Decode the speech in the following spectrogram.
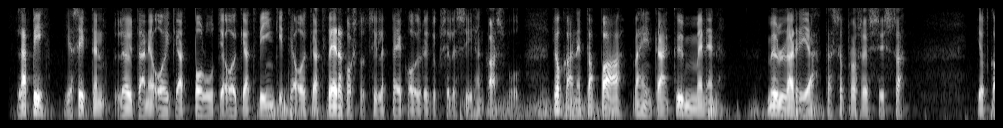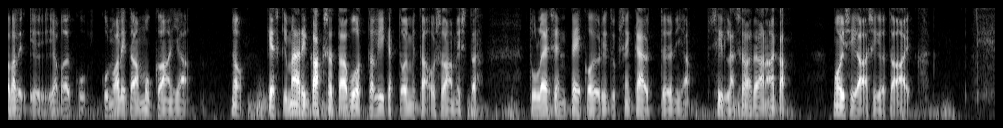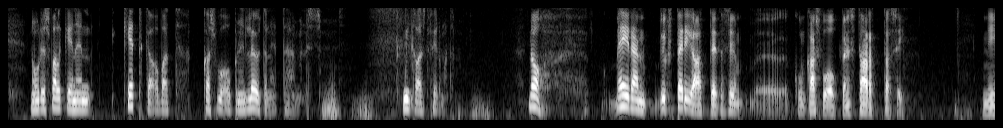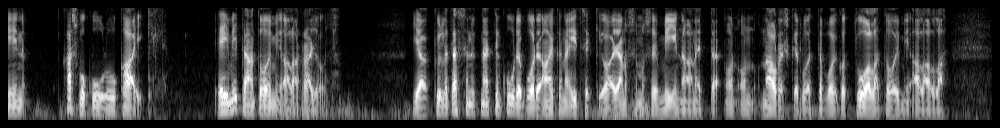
läpi ja sitten löytää ne oikeat polut ja oikeat vinkit ja oikeat verkostot sille pk-yritykselle siihen kasvuun. Jokainen tapaa vähintään kymmenen mylläriä tässä prosessissa, jotka vali, ja kun valitaan mukaan. Ja no, keskimäärin 200 vuotta liiketoimintaosaamista tulee sen pk-yrityksen käyttöön ja sillä saadaan aika moisia asioita aikaan. Noudis Valkeinen, ketkä ovat Kasvu Openin löytäneet tähän mennessä? Minkälaiset firmat? No, meidän yksi periaatteita, kun Kasvu Open starttasi, niin kasvu kuuluu kaikille. Ei mitään toimialan rajoja. Ja kyllä tässä nyt näiden kuuden vuoden aikana itsekin on ajanut semmoiseen miinaan, että on, on naureskellut, että voiko tuolla toimialalla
